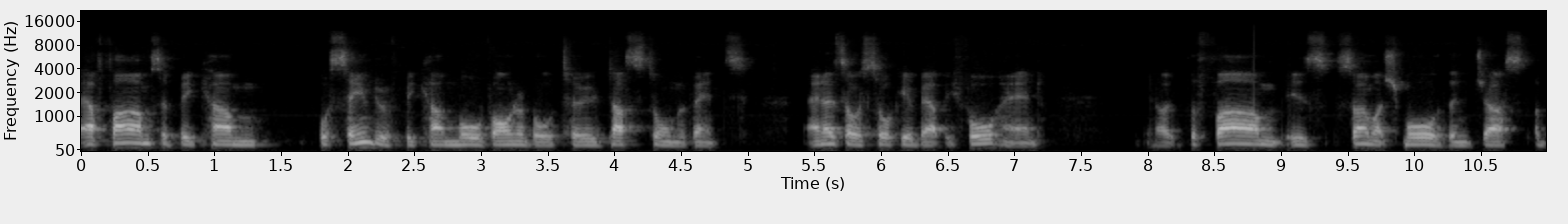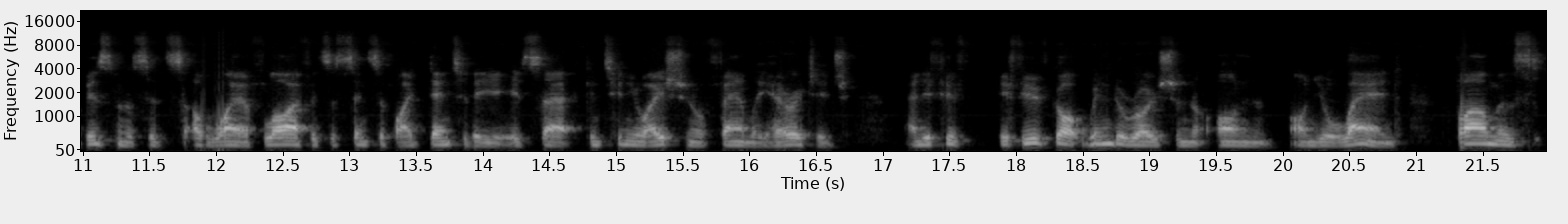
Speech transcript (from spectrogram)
our farms have become or seem to have become more vulnerable to dust storm events. And as I was talking about beforehand, you know, the farm is so much more than just a business. It's a way of life. It's a sense of identity. It's that continuation of family heritage. And if you've if you've got wind erosion on on your land, farmers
